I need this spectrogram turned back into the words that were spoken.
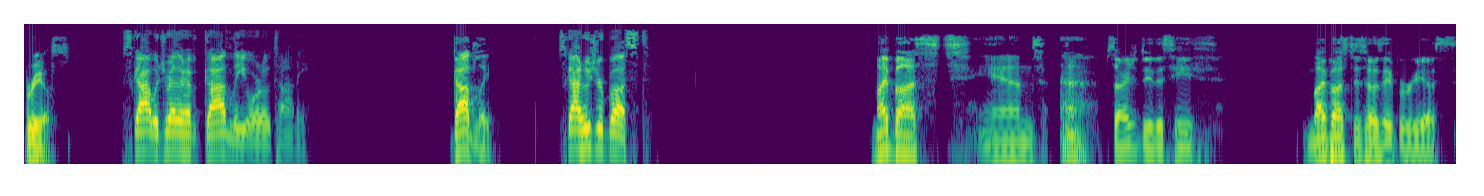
Berrios. Scott, would you rather have Godley or Ohtani? Godley. Scott, who's your bust? My bust, and sorry to do this, Heath. My bust is Jose Berrios.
